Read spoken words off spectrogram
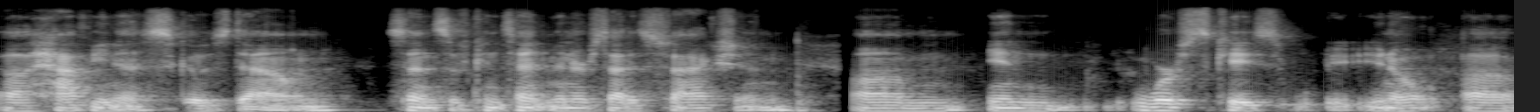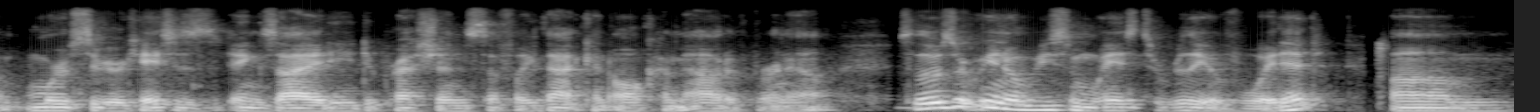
uh, happiness goes down, sense of contentment or satisfaction. Um, in worst case, you know, uh, more severe cases, anxiety, depression, stuff like that can all come out of burnout. So those are, you know, be some ways to really avoid it. Um,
